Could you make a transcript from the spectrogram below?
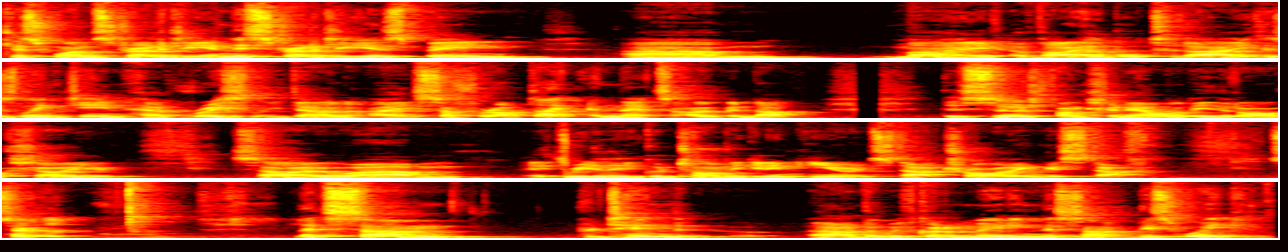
just one strategy, and this strategy has been um, made available today because LinkedIn have recently done a software update, and that's opened up the search functionality that I'll show you. So um, it's really a good time to get in here and start trying this stuff. So let's um, pretend uh, that we've got a meeting this uh, this week,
